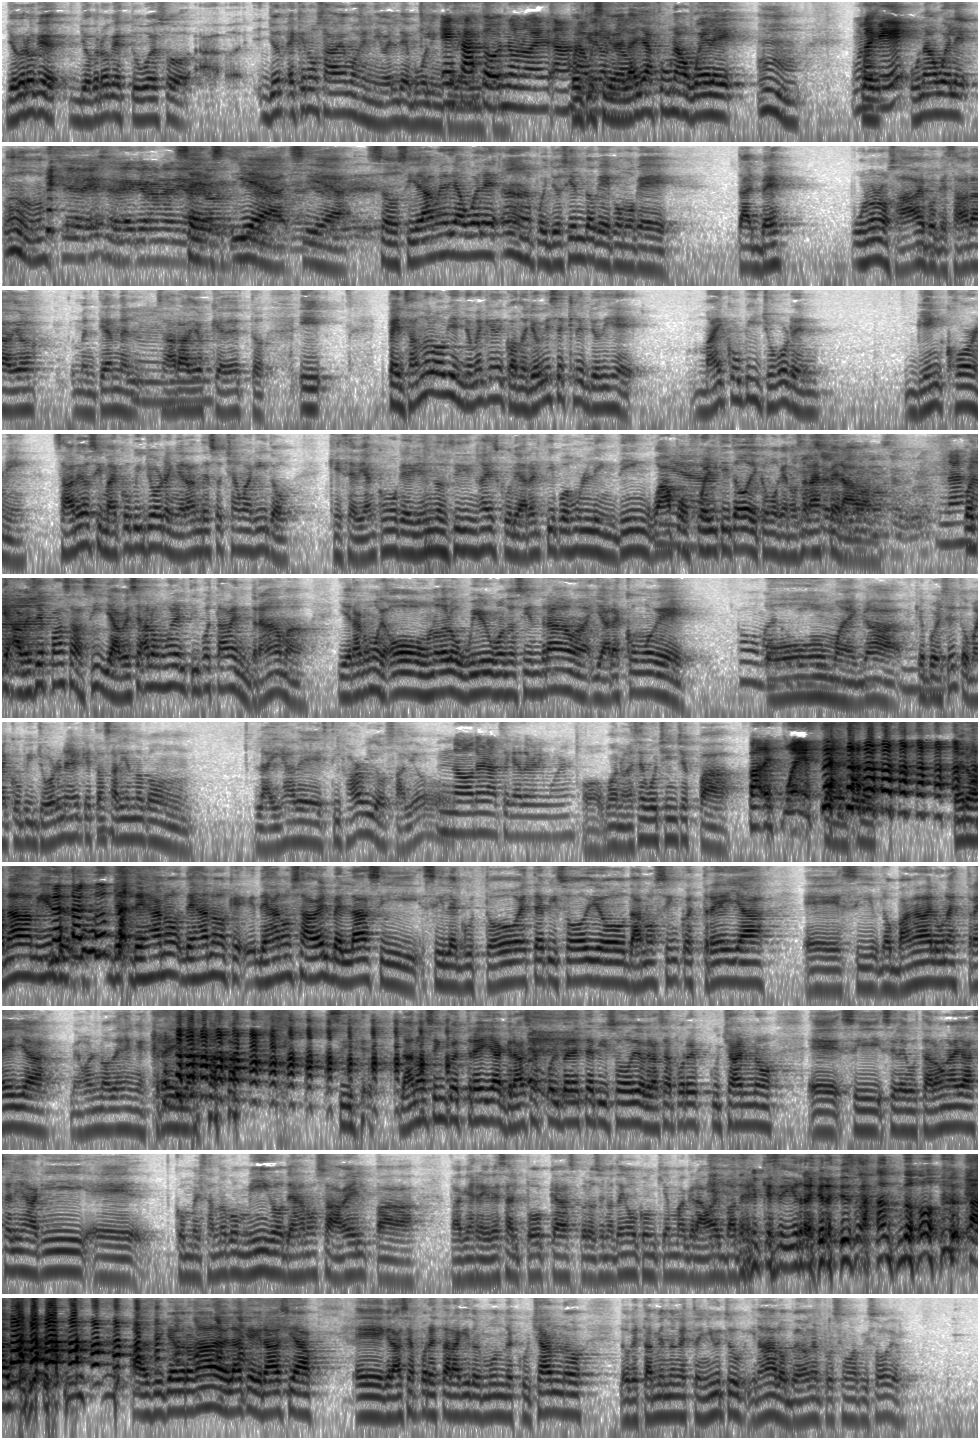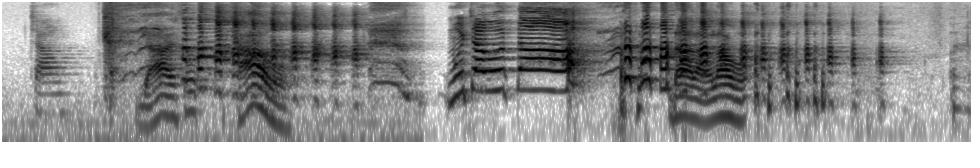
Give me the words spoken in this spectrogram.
Yo creo que, yo creo que estuvo eso. ah, yo, es que no sabemos el nivel de bullying que le Exacto, hizo. no, no es. Ajá, Porque si ella fue una huele. mm, ¿Una pues, qué? Una huele. mm, Se ve, se ve que era media. se- yeah, media- yeah. So, si era media huele, ah, pues yo siento que como que tal vez uno no sabe porque sabrá Dios, ¿me entiendes? Sabrá Dios Mm. que de esto. Y pensándolo bien, yo me quedé, cuando yo vi ese clip, yo dije, Michael B. Jordan, bien corny. ¿Sabrá Dios si Michael B. Jordan eran de esos chamaquitos? Que se veían como que viendo así en high school y ahora el tipo es un lindín, guapo, Yeah. fuerte y todo, y como que no se la esperaban. Porque a veces pasa así, y a veces a lo mejor el tipo estaba en drama, y era como que, oh, uno de los weird ones así en drama, y ahora es como que, Oh, Michael oh my god. Que por cierto, Michael B. Jordan es el que está saliendo con la hija de Steve Harvey, o salió. No, they're not together anymore. O, bueno, ese bochinche es para. ¡Pa' después! Pero nada, mi No gente, de- déjanos, déjanos, que, déjanos saber, ¿verdad? Si, si les gustó este episodio, danos cinco estrellas. Eh, si nos van a dar una estrella, mejor no dejen estrellas. Sí, danos cinco estrellas. Gracias por ver este episodio, gracias por escucharnos. Eh, si, si les gustaron a Yacelis aquí eh, conversando conmigo, déjanos saber para que regrese al podcast. Pero si no tengo con quién más grabar, va a tener que seguir regresando. Así, así que, pero nada, de verdad que gracias. Eh, gracias por estar aquí todo el mundo escuchando lo que están viendo en esto en YouTube. Y nada, los veo en el próximo episodio. Chao. Ya, eso. Chao. ¡Mucho gusto! Dale, hablamos.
